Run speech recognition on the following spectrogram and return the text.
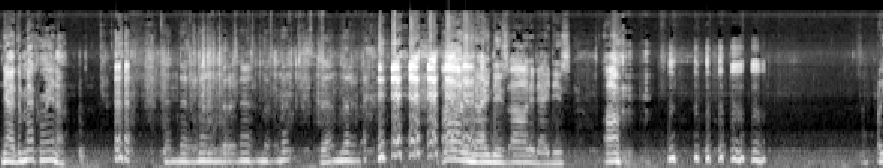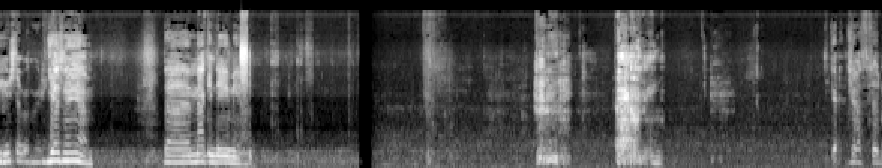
Yeah, the macarena. Ah, the nineties. Ah, the nineties. Um, oh, you're still recording? yes, I am. The macadamia. Get adjusted.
